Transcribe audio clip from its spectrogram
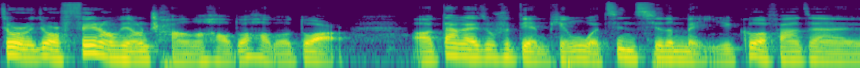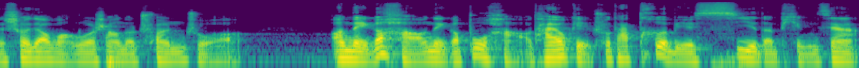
就是就是非常非常长，好多好多段儿啊，大概就是点评我近期的每一个发在社交网络上的穿着啊，哪个好哪个不好，他要给出他特别细的评价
